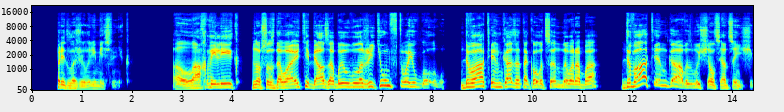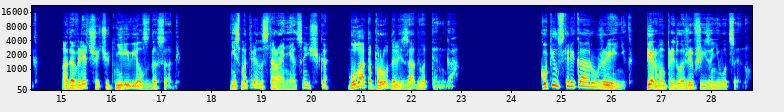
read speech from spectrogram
— предложил ремесленник. «Аллах велик!» но, создавая тебя, забыл вложить ум в твою голову. Два тенга за такого ценного раба? Два тенга! — возмущался оценщик. А Давлетша чуть не ревел с досады. Несмотря на старания оценщика, Булата продали за два тенга. Купил старика оружейник, первым предложивший за него цену.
